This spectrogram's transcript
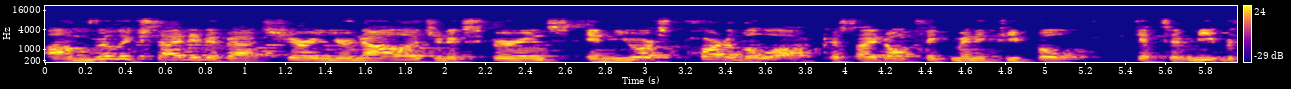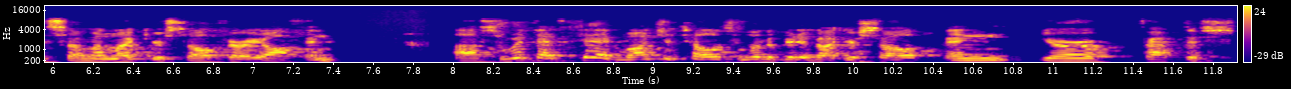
I'm really excited about sharing your knowledge and experience in your part of the law because I don't think many people get to meet with someone like yourself very often. Uh, so, with that said, why don't you tell us a little bit about yourself and your practice?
